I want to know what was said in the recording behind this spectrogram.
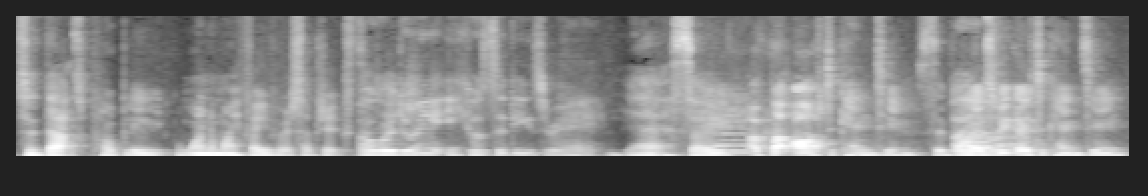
So that's probably one of my favourite subjects. oh, teach. we're doing eco cities, right? Yeah. So, uh, but after Kenting. So first oh. we go to Kenting,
